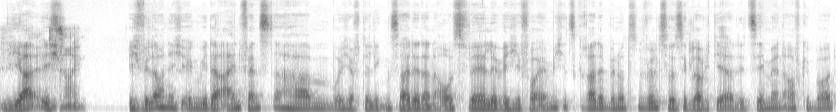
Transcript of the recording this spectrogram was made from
ja, äh, Design. Ich will auch nicht irgendwie da ein Fenster haben, wo ich auf der linken Seite dann auswähle, welche VM ich jetzt gerade benutzen will. So ist ja, glaube ich, die RDC-Man aufgebaut.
